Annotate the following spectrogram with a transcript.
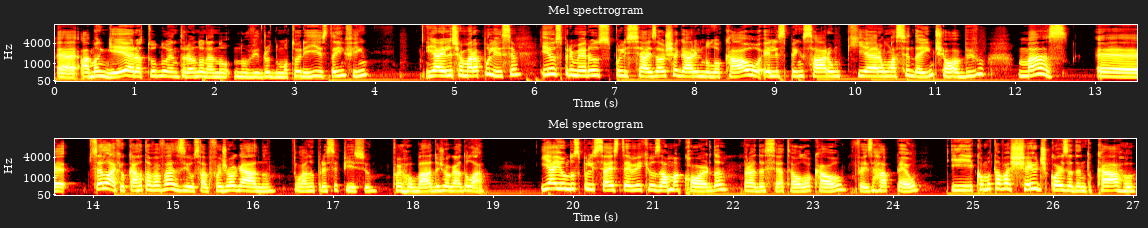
é, a mangueira, tudo entrando né, no, no vidro do motorista, enfim. E aí eles chamaram a polícia. E os primeiros policiais, ao chegarem no local, eles pensaram que era um acidente, óbvio. Mas, é, sei lá, que o carro tava vazio, sabe? Foi jogado lá no precipício. Foi roubado e jogado lá. E aí um dos policiais teve que usar uma corda para descer até o local, fez rapel e como tava cheio de coisa dentro do carro,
